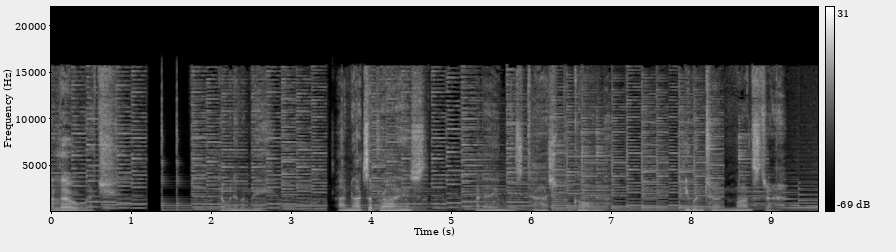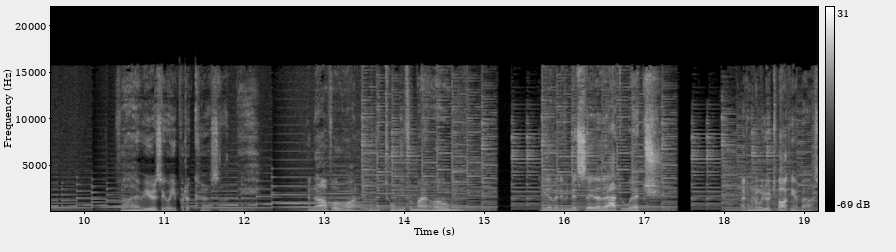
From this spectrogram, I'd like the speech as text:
Hello, witch. Don't remember me. I'm not surprised. My name is Tash Pukon. Human turned monster. Five years ago you put a curse on me. An awful one, one that tore me from my home. You have anything to say to that, witch? I don't know what you're talking about.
